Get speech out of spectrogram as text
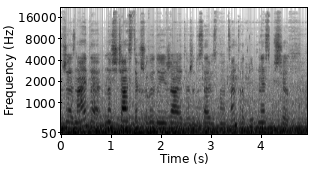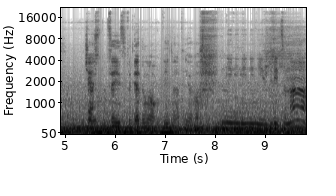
вже знаєте, на щастях, що ви доїжджаєте вже до сервісного центру, тут не спішили. Чесно. Цей іспит, я думав, обігнати його. Ні, ні, ні, ні, ні. Дивіться, на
